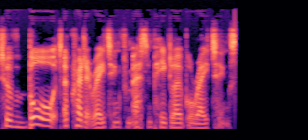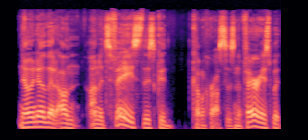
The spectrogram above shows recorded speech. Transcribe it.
to have bought a credit rating from S&P Global Ratings. Now I know that on on its face this could come across as nefarious but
